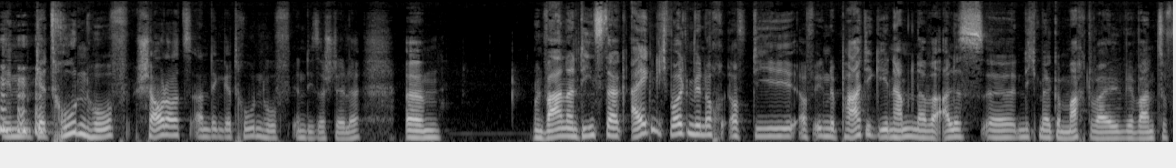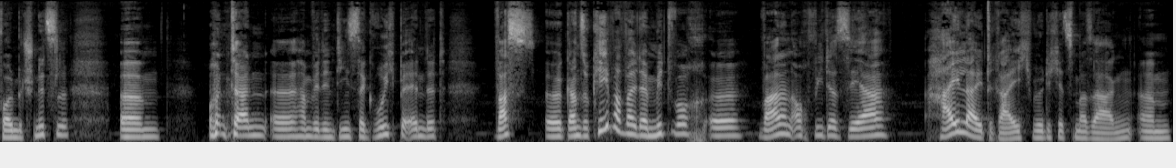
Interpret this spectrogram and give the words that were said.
im Gertrudenhof. Shoutouts an den Gertrudenhof in dieser Stelle. Ähm, und waren dann Dienstag, eigentlich wollten wir noch auf die, auf irgendeine Party gehen, haben dann aber alles äh, nicht mehr gemacht, weil wir waren zu voll mit Schnitzel. Ähm, und dann äh, haben wir den Dienstag ruhig beendet, was äh, ganz okay war, weil der Mittwoch äh, war dann auch wieder sehr highlightreich, würde ich jetzt mal sagen. Ähm,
